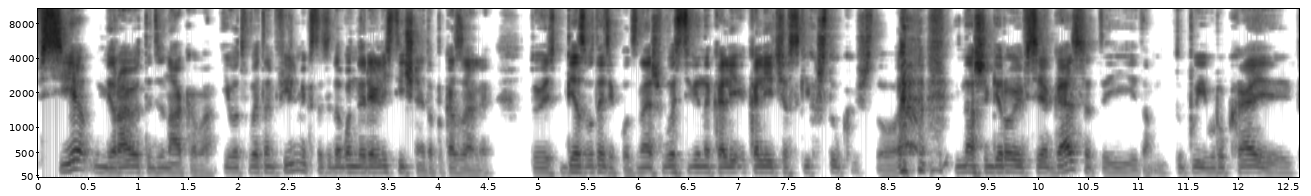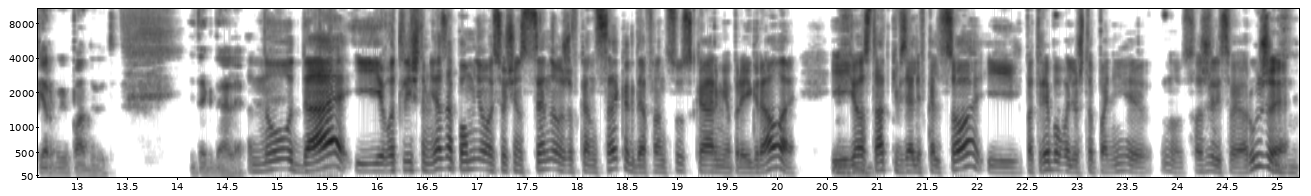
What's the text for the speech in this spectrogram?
все умирают одинаково. И вот в этом фильме, кстати, довольно реалистично это показали. То есть без вот этих вот, знаешь, властелина колечевских штук, что наши герои все гасят, и там тупые рукаи первые падают и так далее. Ну да, и вот лично мне запомнилась очень сцена уже в конце, когда французская армия проиграла, и угу. ее остатки взяли в кольцо и потребовали, чтобы они ну, сложили свое оружие. Угу.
